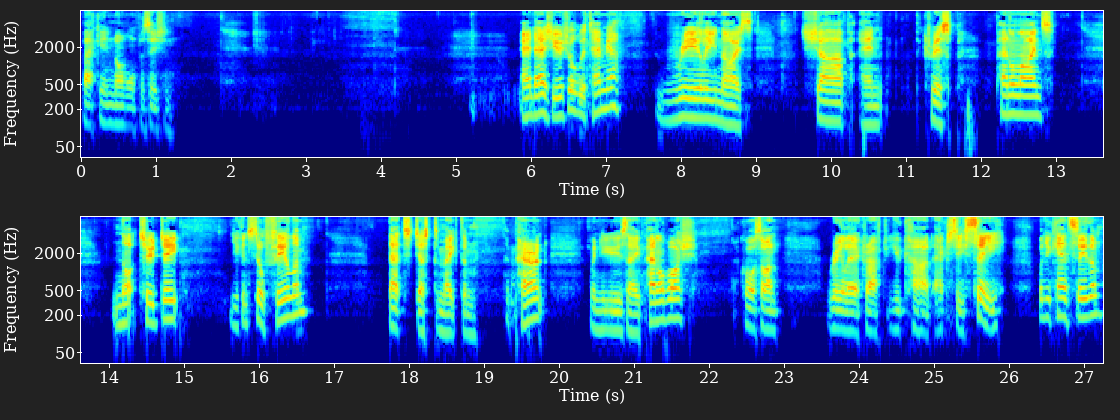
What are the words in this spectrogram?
back in normal position. And as usual with Tamiya, really nice, sharp and crisp panel lines not too deep. You can still feel them. That's just to make them apparent when you use a panel wash. Of course, on real aircraft, you can't actually see. Well, you can't see them.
